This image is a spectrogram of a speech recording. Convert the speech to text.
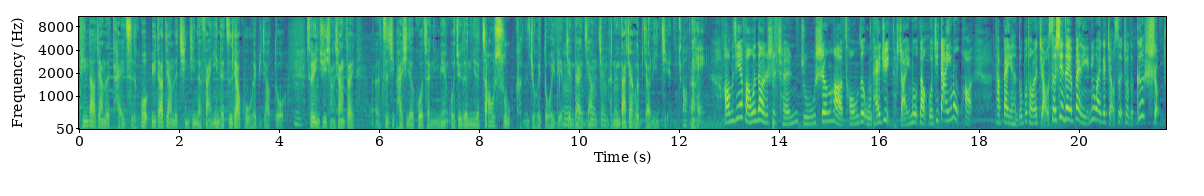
听到这样的台词或遇到这样的情境的反应的资料库会比较多，嗯，所以你去想象在呃自己排戏的过程里面，我觉得你的招数可能就会多一点。简单这样讲，可能大家会比较理解。OK，好，我们今天访问到的是陈竹生哈，从这舞台剧小荧幕到国际大荧幕，哈。他扮演很多不同的角色，现在又扮演另外一个角色，叫做歌手。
